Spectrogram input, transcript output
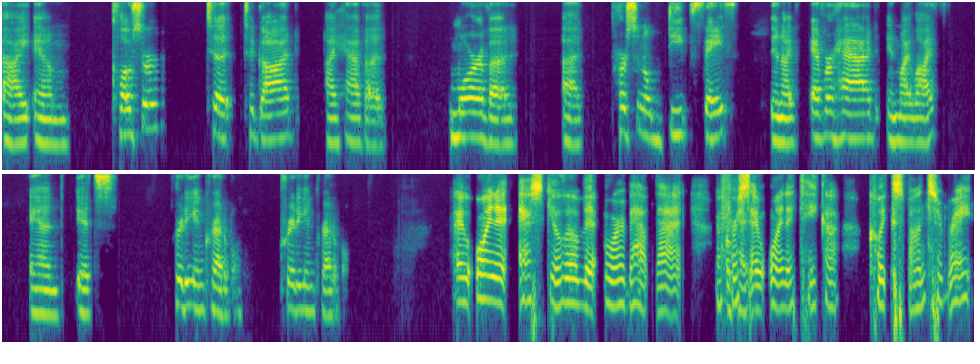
I am closer to to God. I have a more of a uh, personal deep faith than I've ever had in my life. And it's pretty incredible, pretty incredible. I want to ask you a little bit more about that. But first, I want to take a quick sponsor break.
